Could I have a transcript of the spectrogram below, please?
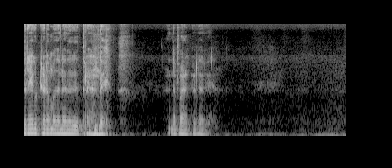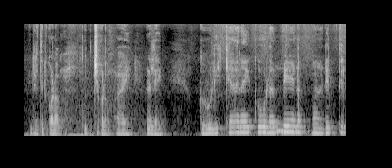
ചെറിയ കുട്ടികളുമ്പോൾ തന്നെ അത് ഇത്ര ഉണ്ട് നല്ല പഴക്കമുള്ളവർ എന്റെ അടുത്തൊരു കുളം. കൊച്ചു കുളം ആയി. ആണല്ലേ കുളിക്കാനായി കുളം വേണം മാടത്തിൽ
